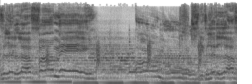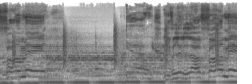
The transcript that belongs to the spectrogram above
leave a little love for me. Oh no. Just leave a little love for me. Yeah. Leave a little love for me.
